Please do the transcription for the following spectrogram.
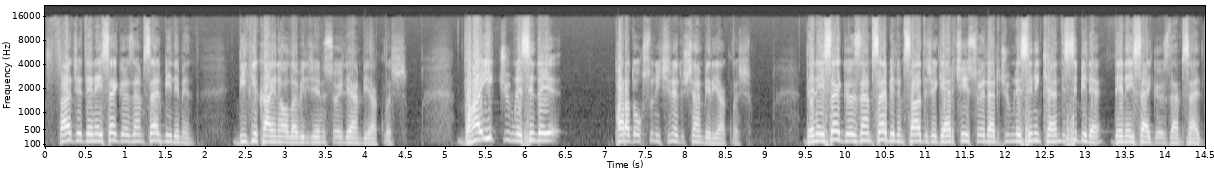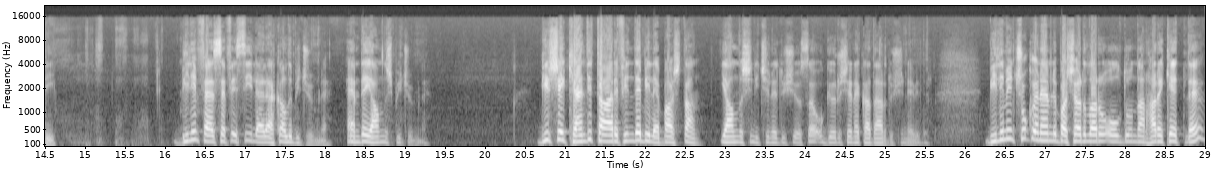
sadece deneysel gözlemsel bilimin bilgi kaynağı olabileceğini söyleyen bir yaklaşım. Daha ilk cümlesinde paradoksun içine düşen bir yaklaşım. Deneysel gözlemsel bilim sadece gerçeği söyler cümlesinin kendisi bile deneysel gözlemsel değil. Bilim felsefesiyle alakalı bir cümle. Hem de yanlış bir cümle. Bir şey kendi tarifinde bile baştan yanlışın içine düşüyorsa o görüşe ne kadar düşünebilir? Bilimin çok önemli başarıları olduğundan hareketle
